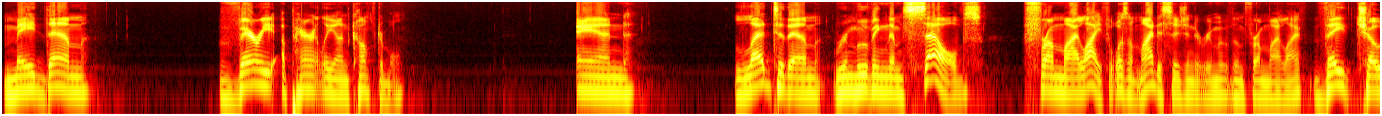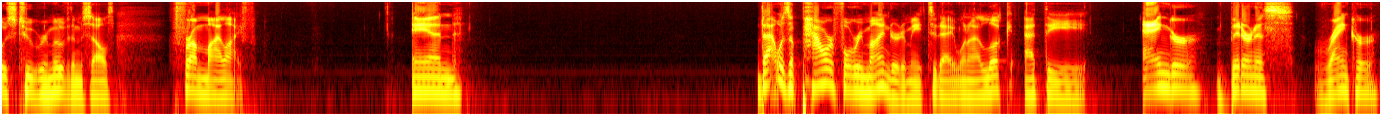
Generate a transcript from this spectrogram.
made them very apparently uncomfortable and led to them removing themselves from my life. It wasn't my decision to remove them from my life. They chose to remove themselves from my life. And that was a powerful reminder to me today when I look at the anger, bitterness, rancor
